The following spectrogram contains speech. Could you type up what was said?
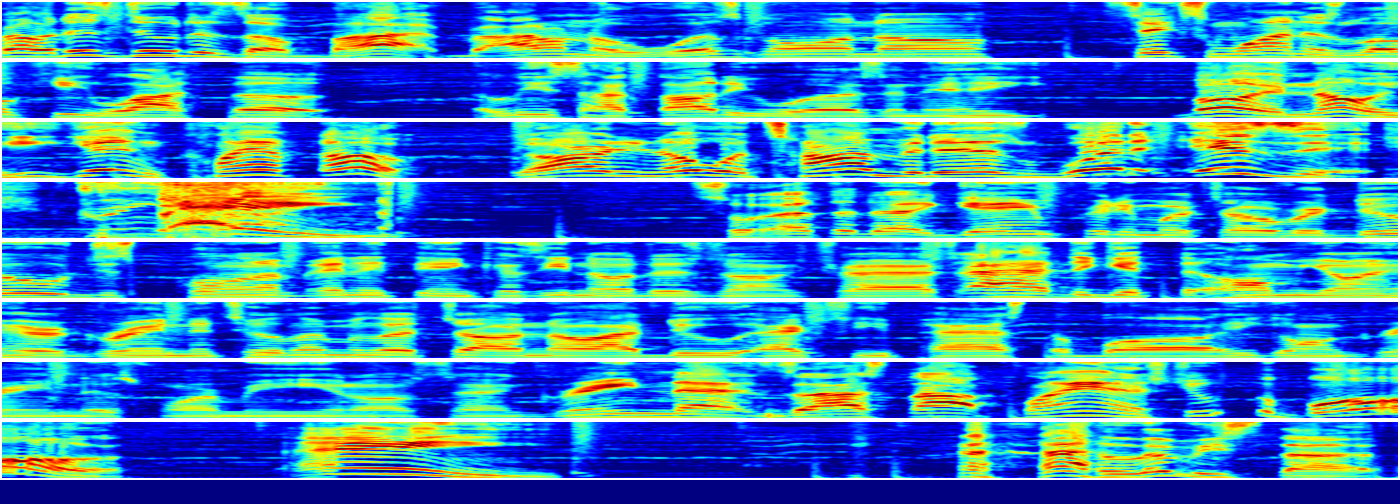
Bro, this dude is a bot, bro. I don't know what's going on. 6-1 is low-key locked up. At least I thought he was. And then he, boy, no, he getting clamped up. You already know what time it is. What is it? Bang! So after that game pretty much over, dude just pulling up anything because he know this junk trash. I had to get the homie on here green it too. Let me let y'all know I do actually pass the ball. He gonna green this for me, you know what I'm saying? Green that, Zai, stop playing. Shoot the ball. Dang. let me stop.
